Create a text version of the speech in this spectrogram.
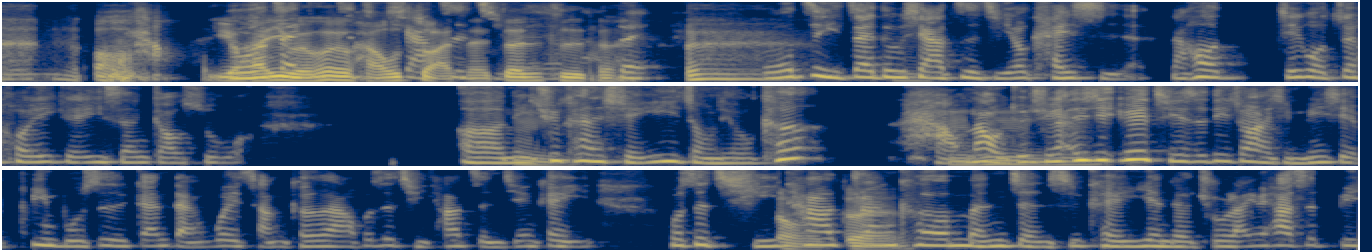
哦，好，我还以为会好转呢，真是的。对，我又自 己再度吓自己，又开始了，然后结果最后一个医生告诉我。呃，你去看血液肿瘤科，嗯、好，那我就去看。因为因为其实地中海型贫血并不是肝胆胃肠科啊，或是其他诊间可以，或是其他专科门诊是可以验得出来，哦、因为它是必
